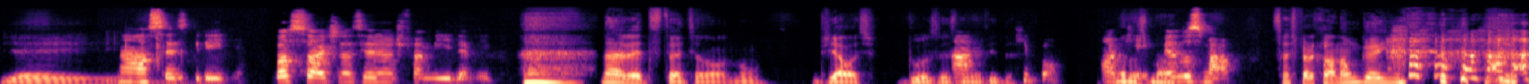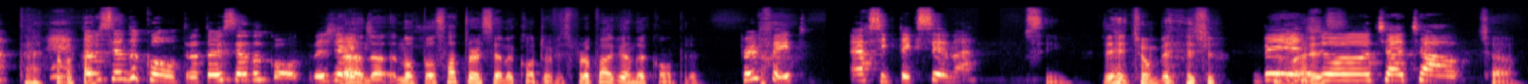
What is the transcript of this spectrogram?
Yay! Nossa, esgriga. Boa sorte nas reuniões de família, amigo. Não, ela é distante, eu não, não vi ela tipo, duas vezes ah, na minha vida. Que bom. Ok, menos mal. Menos mal. Só espero que ela não ganhe. Torcendo contra, torcendo contra, gente. Não, não, não tô só torcendo contra, eu fiz propaganda contra. Perfeito. É assim que tem que ser, né? Sim. Gente, um beijo. Beijo, tchau, tchau. Tchau.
